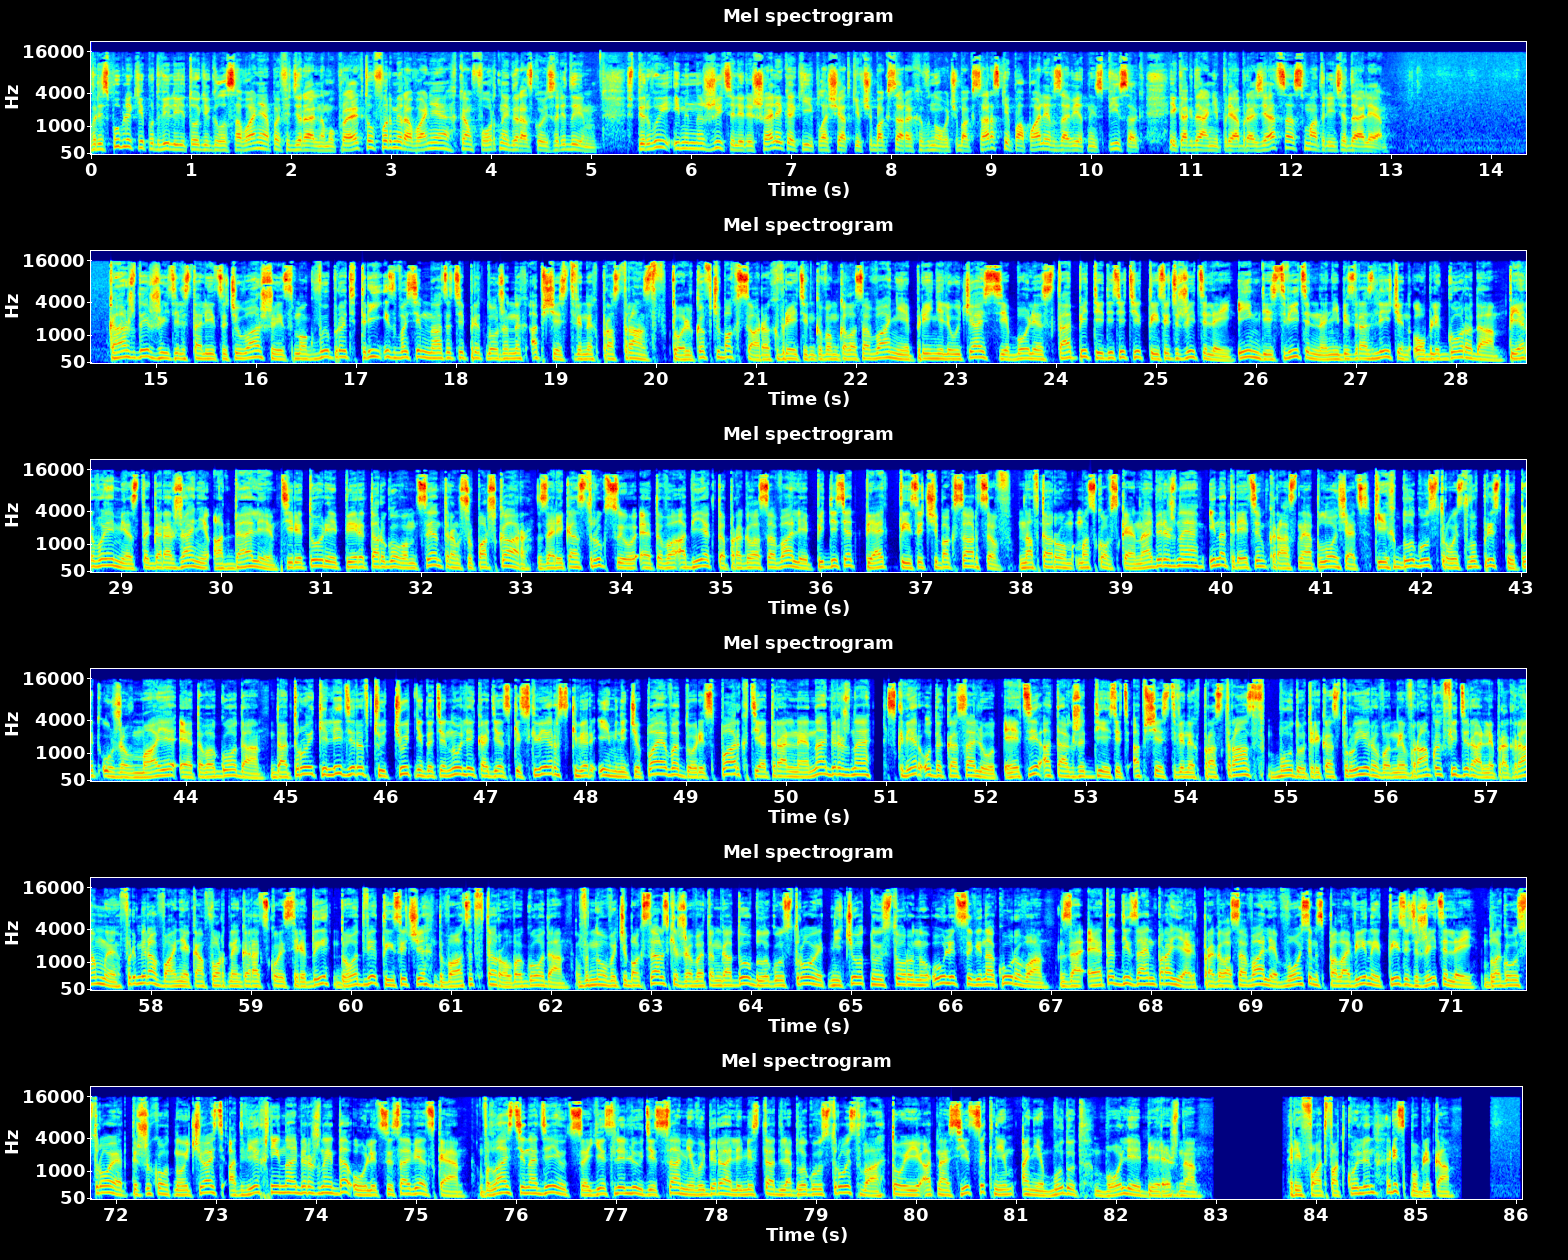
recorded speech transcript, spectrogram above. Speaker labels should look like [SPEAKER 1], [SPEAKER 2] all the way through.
[SPEAKER 1] В республике подвели итоги голосования по федеральному проекту формирования комфортной городской среды. Впервые именно жители решали, какие площадки в Чебоксарах и в Новочебоксарске попали в заветный список. И когда они преобразятся, смотрите далее.
[SPEAKER 2] Каждый житель столицы Чувашии смог выбрать три из 18 предложенных общественных пространств. Только в Чебоксарах в рейтинговом голосовании приняли участие более 150 тысяч жителей. Им действительно не безразличен облик города. Первое место горожане отдали территории перед торговым центром Шупашкар. За реконструкцию этого объекта проголосовали 55 тысяч чебоксарцев. На втором – Московская набережная и на третьем – Красная площадь. К их благоустройству приступит уже в мае этого года года. До тройки лидеров чуть-чуть не дотянули Кадетский сквер, сквер имени Чапаева, Дорис Парк, Театральная набережная, сквер УДК «Салют». Эти, а также 10 общественных пространств будут реконструированы в рамках федеральной программы формирования комфортной городской среды до 2022 года. В Новочебоксарске же в этом году благоустроит нечетную сторону улицы Винокурова. За этот дизайн-проект проголосовали 8,5 тысяч жителей. Благоустроят пешеходную часть от Верхней набережной до до улицы Советская. Власти надеются, если люди сами выбирали места для благоустройства, то и относиться к ним они будут более бережно. Рифат Фаткулин, Республика.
